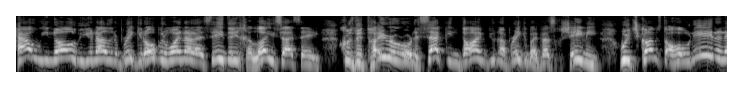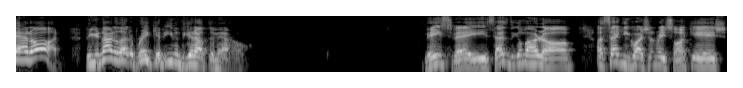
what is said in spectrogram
how we know that you're not allowed to break break it open. Why not I say? Because the Torah wrote a second time, do not break it by Pesach Sheni, which comes to hone in and add on that you're not allowed to break it even to get out the marrow. Says the Gemara. A second question, Reish Lakish.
